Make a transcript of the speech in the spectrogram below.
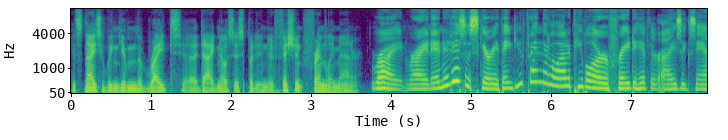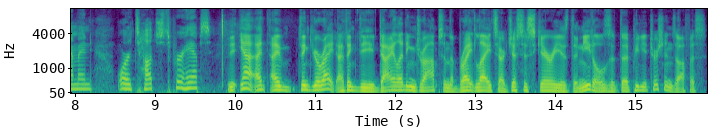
It's nice if we can give them the right uh, diagnosis, but in an efficient, friendly manner. Right, right. And it is a scary thing. Do you find that a lot of people are afraid to have their eyes examined or touched, perhaps? Yeah, I, I, think you're right. I think the dilating drops and the bright lights are just as scary as the needles at the pediatrician's office.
